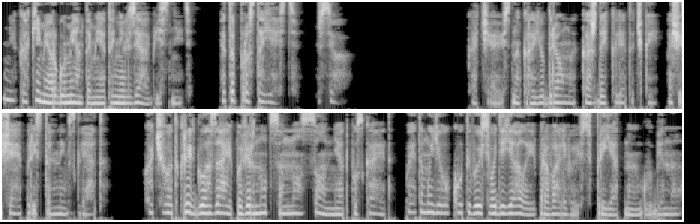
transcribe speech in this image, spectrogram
Никакими аргументами это нельзя объяснить. Это просто есть. Все. Качаюсь на краю дремы каждой клеточкой, ощущая пристальный взгляд. Хочу открыть глаза и повернуться, но сон не отпускает, поэтому я укутываюсь в одеяло и проваливаюсь в приятную глубину.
